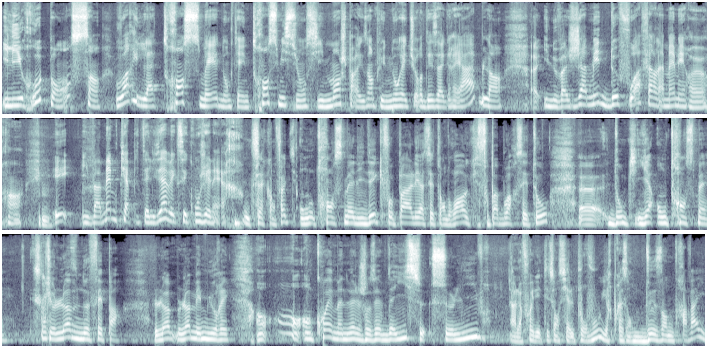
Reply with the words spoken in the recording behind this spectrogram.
il y repense, voire il la transmet. Donc il y a une transmission. S'il mange par exemple une nourriture désagréable, euh, il ne va jamais deux fois faire la même erreur. Hmm. Et il va même capitaliser avec ses congénères. C'est-à-dire qu'en fait, on transmet l'idée qu'il ne faut pas aller à cet endroit, qu'il ne faut pas boire cette eau. Euh, donc y a, on transmet ce que l'homme ne fait pas. L'homme est muré. En, quoi Emmanuel Joseph Dailly, ce, livre, à la fois il est essentiel pour vous, il représente deux ans de travail,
